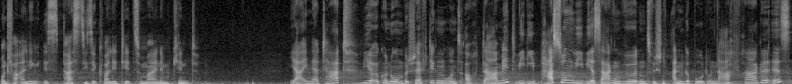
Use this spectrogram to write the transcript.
und vor allen Dingen ist, passt diese Qualität zu meinem Kind. Ja, in der Tat, wir Ökonomen beschäftigen uns auch damit, wie die Passung, wie wir sagen würden, zwischen Angebot und Nachfrage ist.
